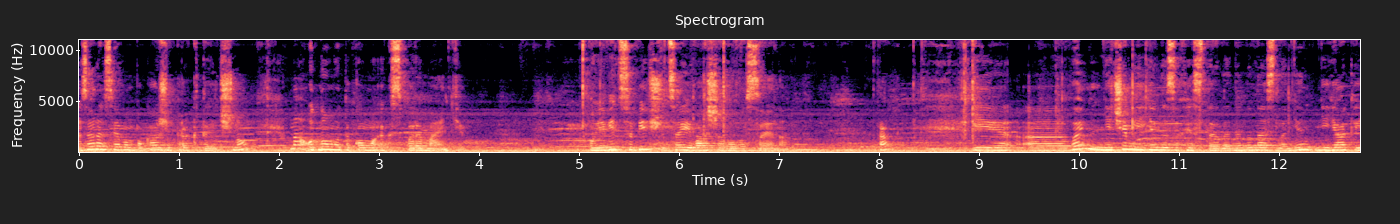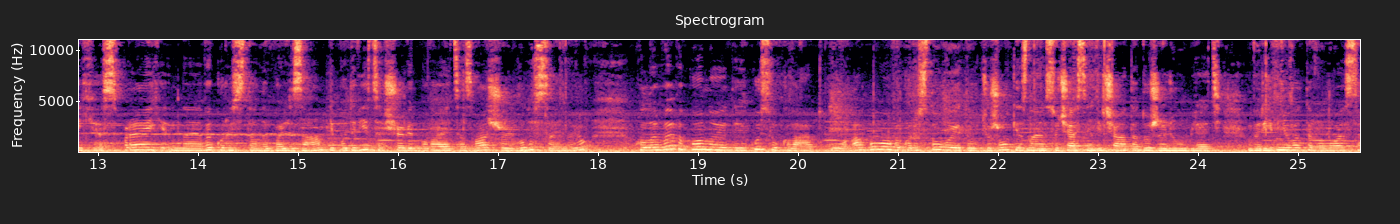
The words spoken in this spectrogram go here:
зараз я вам покажу практично на одному такому експерименті. Уявіть собі, що це і ваша волосина. І е, ви нічим її не захистили, не нанесли ні, ніякий спрей, не використали бальзам. І подивіться, що відбувається з вашою волосиною, коли ви виконуєте якусь укладку або використовуєте утюжок. Я знаю, сучасні дівчата дуже люблять вирівнювати волосся.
